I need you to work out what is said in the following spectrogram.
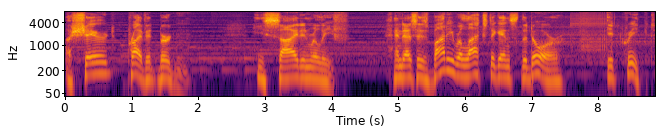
a shared, private burden. He sighed in relief, and as his body relaxed against the door, it creaked.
